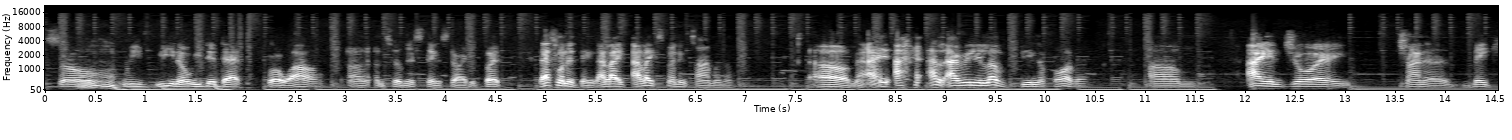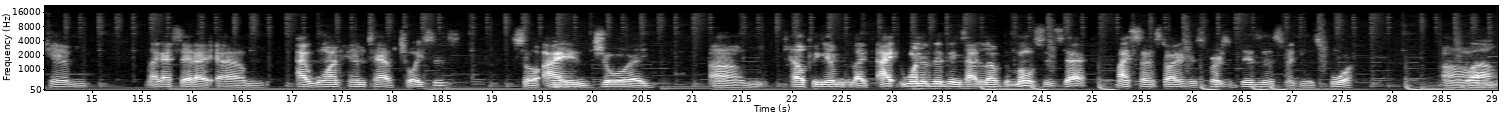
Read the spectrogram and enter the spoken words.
So Mhm. we, we, you know, we did that for a while uh, until this thing started. But that's one of the things I like. I like spending time with him. Oh man, I I, I I really love being a father. Um, I enjoy trying to make him, like I said, I um, I want him to have choices. So I enjoy um, helping him. Like I, one of the things I love the most is that my son started his first business when he was four. Um, Wow.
